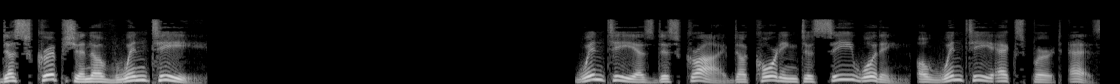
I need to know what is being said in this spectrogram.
Description of Winti Winti is described according to C. Wooding a Winti expert as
